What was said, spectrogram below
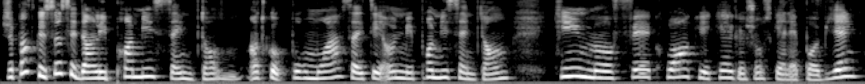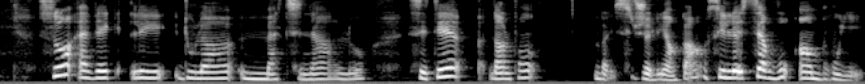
je pense que ça c'est dans les premiers symptômes. En tout cas, pour moi, ça a été un de mes premiers symptômes qui m'a fait croire qu'il y a quelque chose qui allait pas bien. Ça, avec les douleurs matinales, c'était, dans le fond, ben, je l'ai encore, c'est le cerveau embrouillé.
